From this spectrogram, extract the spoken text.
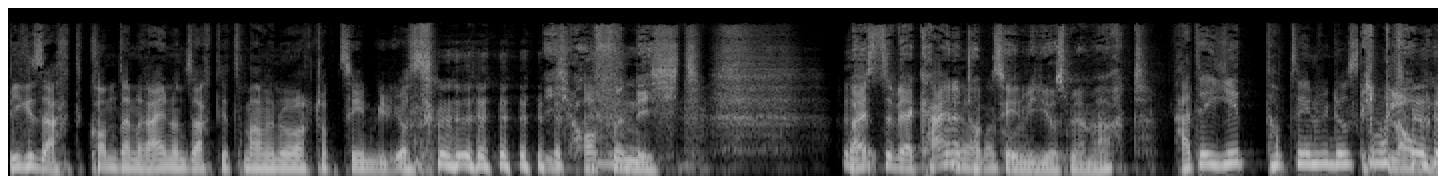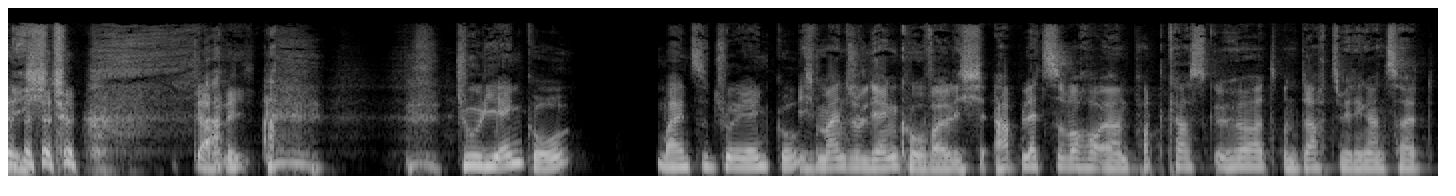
Wie gesagt, kommt dann rein und sagt, jetzt machen wir nur noch Top 10 Videos. Ich hoffe nicht. Weißt du, wer keine Ja, Top mal 10 gucken. Videos mehr macht? Hat er je Top 10 Videos Ich gemacht? glaube nicht. Gar nicht. Julienko? Meinst du Julienko? Ich meine Julienko, weil ich habe letzte Woche euren Podcast gehört und dachte mir die ganze Zeit,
